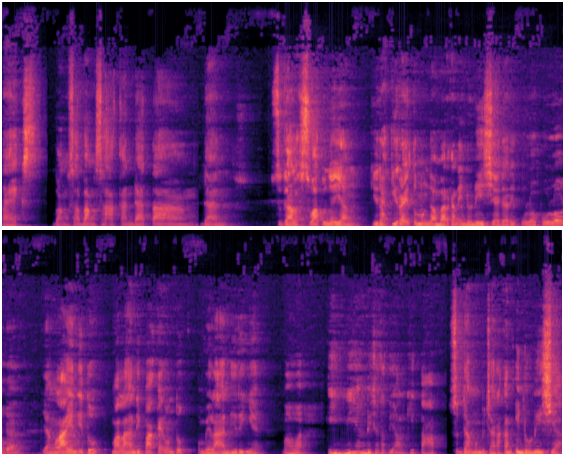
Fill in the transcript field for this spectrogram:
teks bangsa-bangsa akan datang dan segala sesuatunya yang kira-kira itu menggambarkan Indonesia dari pulau-pulau dan yang lain itu malahan dipakai untuk pembelaan dirinya bahwa ini yang dicatat di Alkitab sedang membicarakan Indonesia,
